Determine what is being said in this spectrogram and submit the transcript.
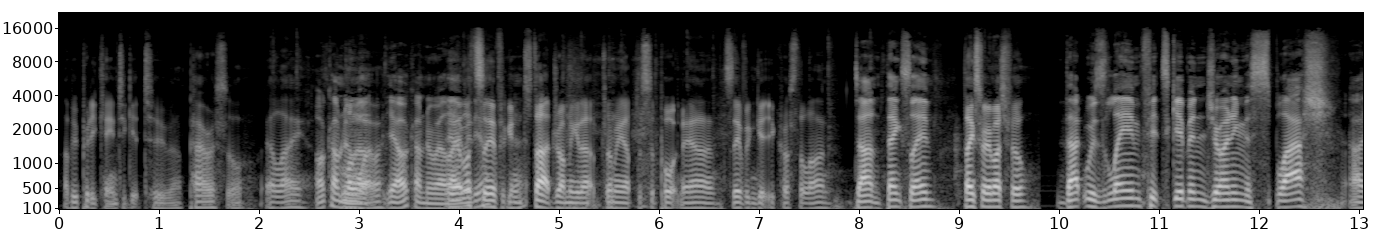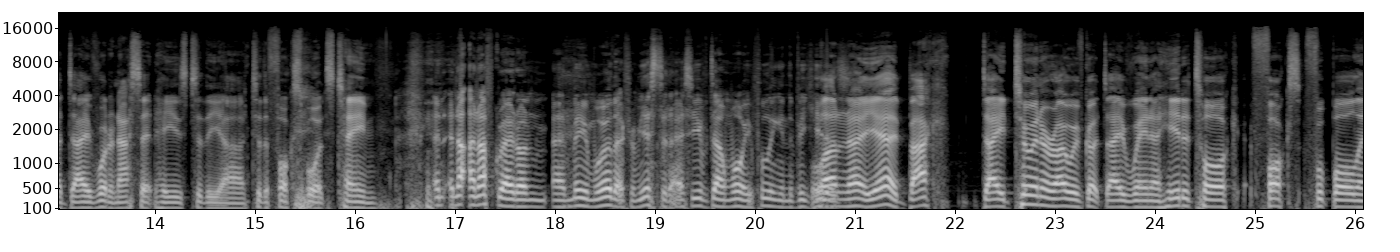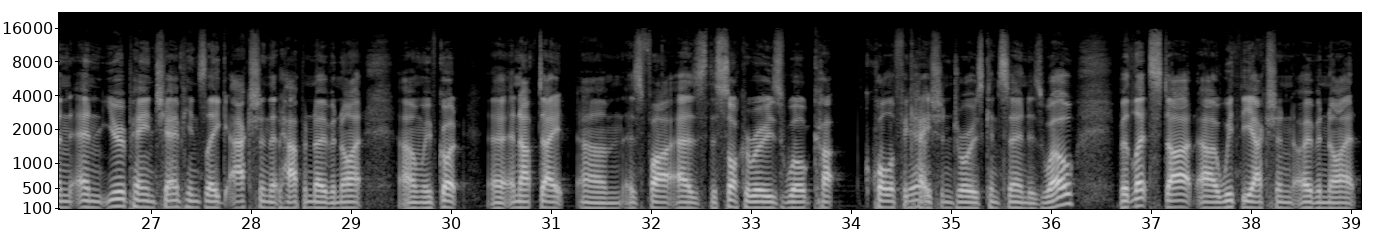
I'll be pretty keen to get to uh, Paris or LA. I'll come to way yeah, I'll come to LA. yeah, let's see if we can Yeah. start drumming it up, drumming up the support now, and see if we can get you across the line. Done. Thanks, Liam. Thanks very much, Phil. That was Liam Fitzgibbon joining the Splash. Uh, Dave, what an asset he is to the uh, to the Fox Sports team. an, an, an upgrade on uh, me and Wertho from yesterday. So you've done well. You're pulling in the big hitters. Well, I don't know. Yeah, back day two in a row. We've got Dave Weiner here to talk Fox football and, and European Champions League action that happened overnight. Um, we've got uh, an update um, as far as the Socceroos World Cup qualification draw is concerned as well. But let's start uh, with the action overnight.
